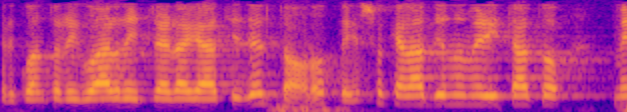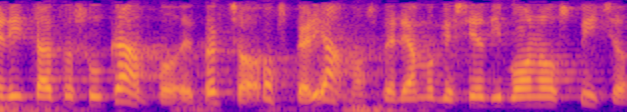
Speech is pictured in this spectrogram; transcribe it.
per quanto riguarda i tre ragazzi del Toro, penso che l'abbiano meritato, meritato sul campo e perciò speriamo, speriamo che sia di buon auspicio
